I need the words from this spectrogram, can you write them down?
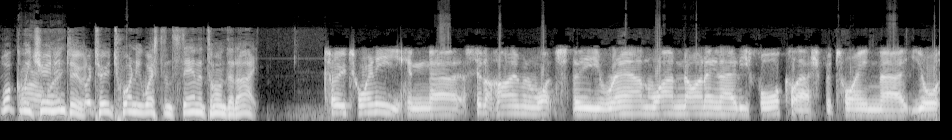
what can we tune away. into at 2:20 Western Standard Time today? 220, you can uh, sit at home and watch the round one 1984 clash between uh, your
